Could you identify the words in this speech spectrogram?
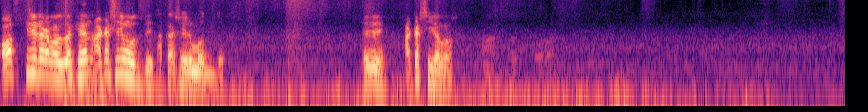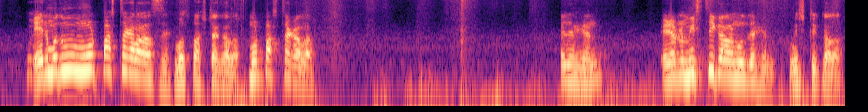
অস্থির কালার দেখেন আকাশের মধ্যে। আকাশের মধ্যে। এই যে আকাশি কালার এর মধ্যে মোট পাঁচটা কালার আছে। মোট পাঁচটা কালার। মোট পাঁচটা কালার। এই দেখেন এটা আপনার মিষ্টি কালার মধ্যে দেখেন। মিষ্টি কালার।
